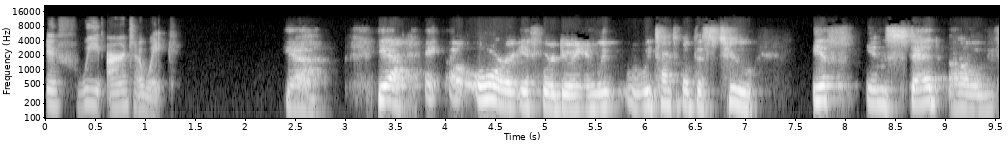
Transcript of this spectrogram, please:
if we aren't awake? Yeah. Yeah. Or if we're doing and we we talked about this too if instead of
